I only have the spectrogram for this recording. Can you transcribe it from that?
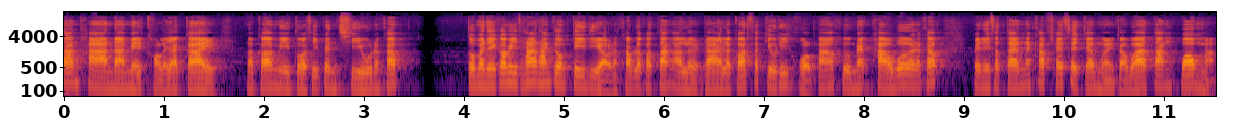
ต้านทานดาเมจของระยะไกล แล้วก็มีตัวที่เป็นชิลนะครับ ตัวมันเองก็มีท่าทั้งโจมตีเดี่ยวนะครับ แล้วก็ตั้ง alert ได้ แล้วก็สกิลที่โหดมากก็คือ max power นะครับ เป็น instant นะครับ ใช้เสร็จจะเหมือนกับว่าตั้งป้อมอะ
